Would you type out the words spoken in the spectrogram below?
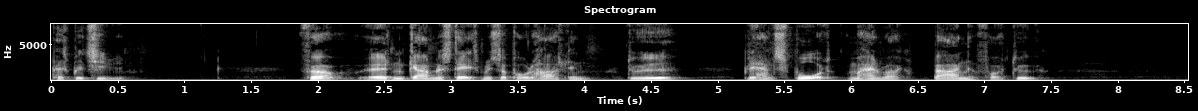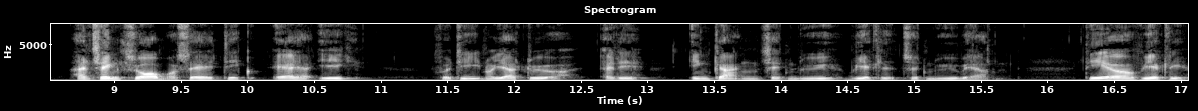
perspektivet. Før øh, den gamle statsminister Paul Hartling døde, blev han spurgt, om han var bange for at dø. Han tænkte sig om og sagde, det er jeg ikke, fordi når jeg dør, er det indgangen til den nye virkelighed, til den nye verden. Det er jo virkelig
